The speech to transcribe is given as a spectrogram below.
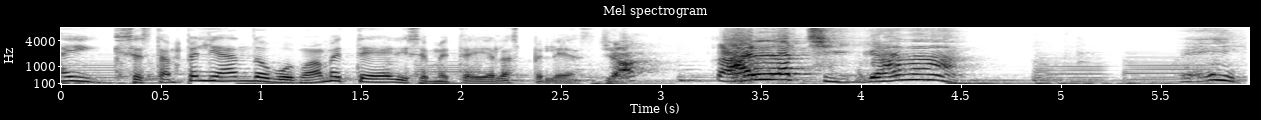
ay, se están peleando, voy a meter y se mete ahí a las peleas. ¿Ya? ¡A la chingada! ¡Ey!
